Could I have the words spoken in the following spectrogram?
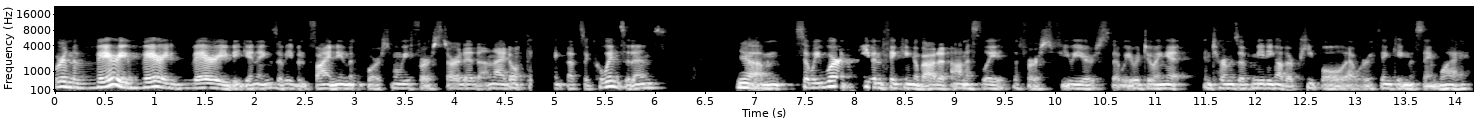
we're in the very very very beginnings of even finding the course when we first started and i don't think that's a coincidence yeah. Um, so we weren't even thinking about it, honestly, the first few years that we were doing it in terms of meeting other people that were thinking the same way.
